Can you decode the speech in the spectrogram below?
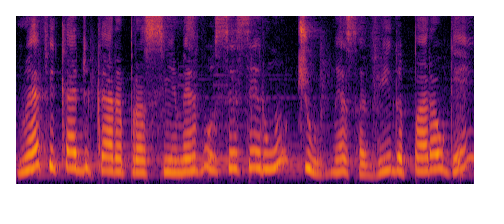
não é ficar de cara para cima, é você ser útil nessa vida para alguém.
